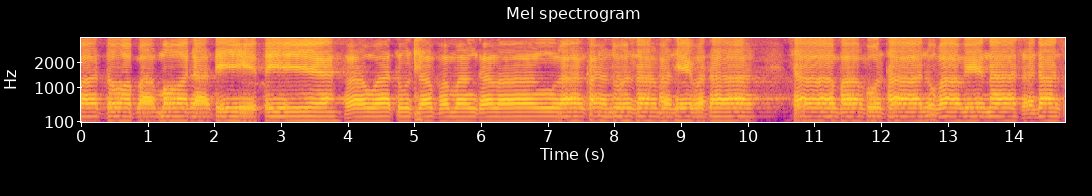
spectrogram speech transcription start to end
ปโตปะโมดติติภาวะตุสัพพมังคลังราคันตุสัพพเทวตา ชาพาพุทธานุภาเวนัสดาโส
